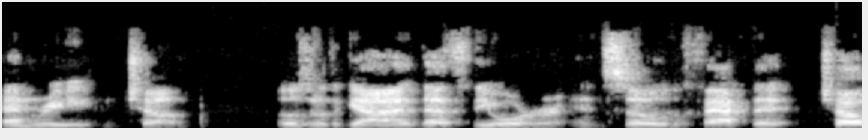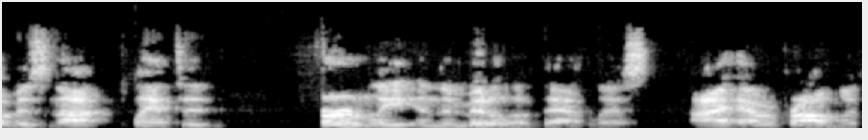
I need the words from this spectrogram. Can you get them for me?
Henry, and Chubb. Those are the guys. That's the order. And so the fact that Chubb is not planted firmly in the middle of that list, I have a problem with.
